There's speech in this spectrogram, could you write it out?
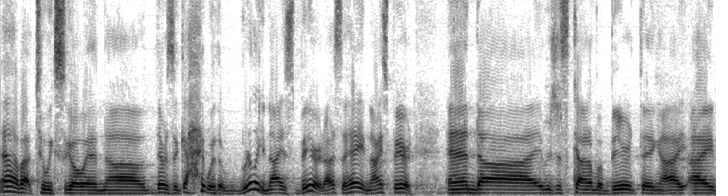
eh, about two weeks ago, and uh, there was a guy with a really nice beard. I said, hey, nice beard. And uh, it was just kind of a beard thing. I, I,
